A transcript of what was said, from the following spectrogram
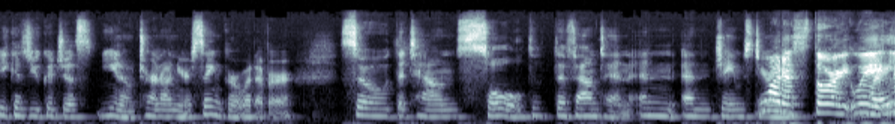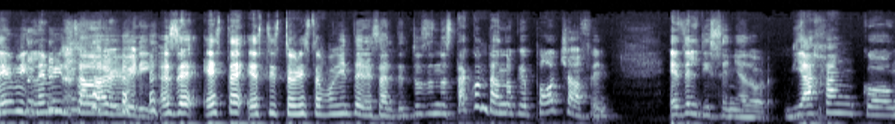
because you could just, you know, turn on your sink or whatever. So the town sold the fountain and and James Deering What a story. Wait, Right? let me, let me tell everybody. O sea, esta, esta historia está muy interesante. Entonces nos está contando que Paul Chaffin es el diseñador. Viajan con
